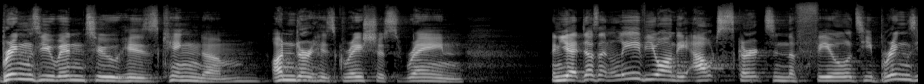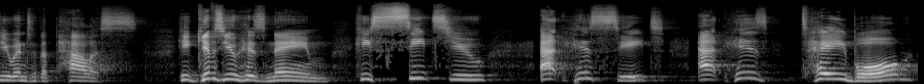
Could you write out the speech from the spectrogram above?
brings you into his kingdom under his gracious reign, and yet doesn't leave you on the outskirts in the fields. He brings you into the palace. He gives you his name. He seats you at his seat, at his table,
